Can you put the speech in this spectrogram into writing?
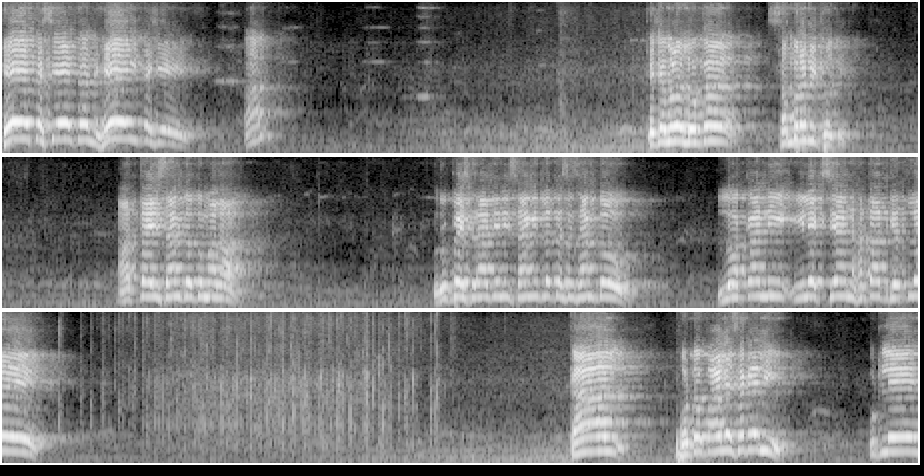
हे तसेच आणि हे तसेच हा? त्याच्यामुळं लोक संभ्रमित होते. आताही सांगतो तुम्हाला. रुपेश राजेंनी सांगितलं तसं सांगतो. लोकांनी इलेक्शन हातात घेतलंय. काल फोटो पाहिले सगळ्यांनी? कुठले?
